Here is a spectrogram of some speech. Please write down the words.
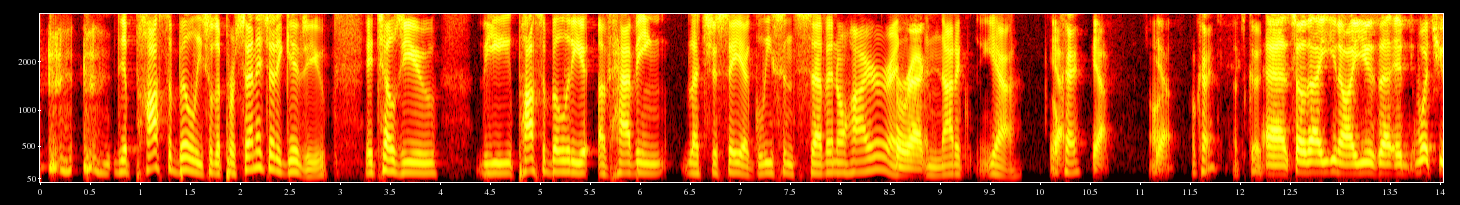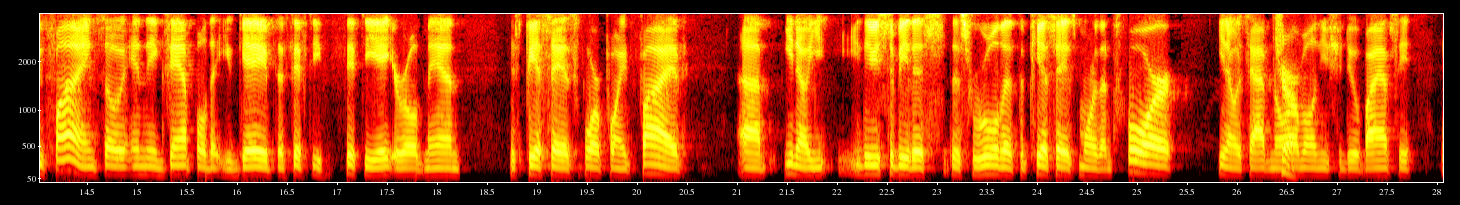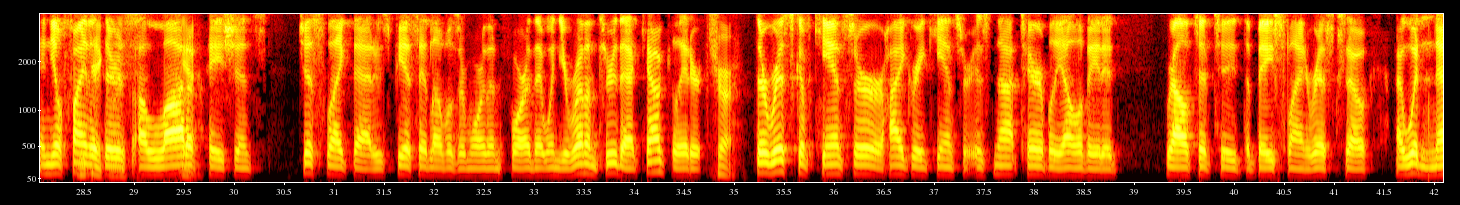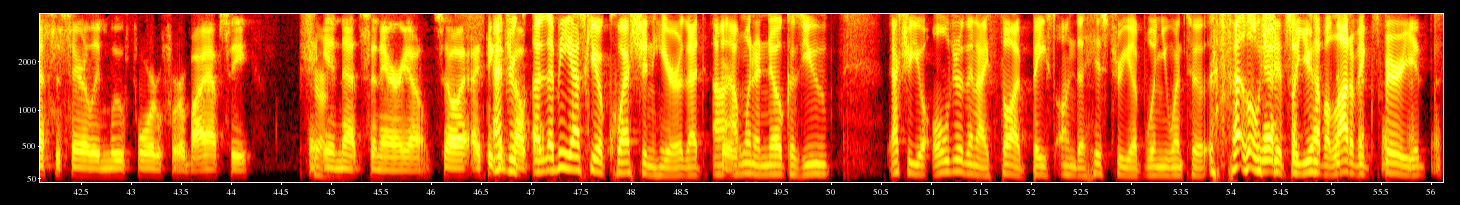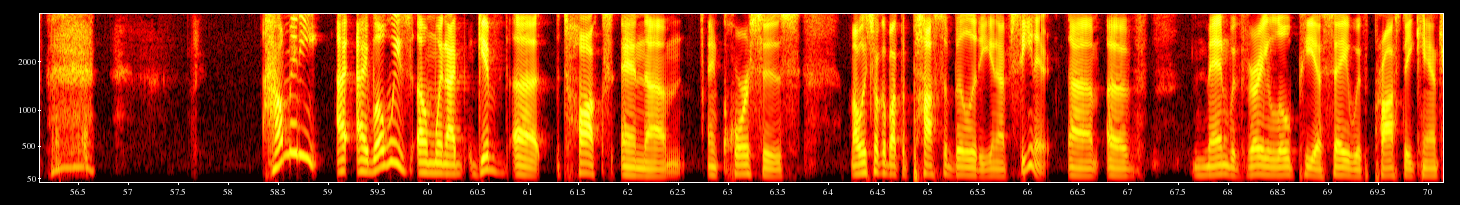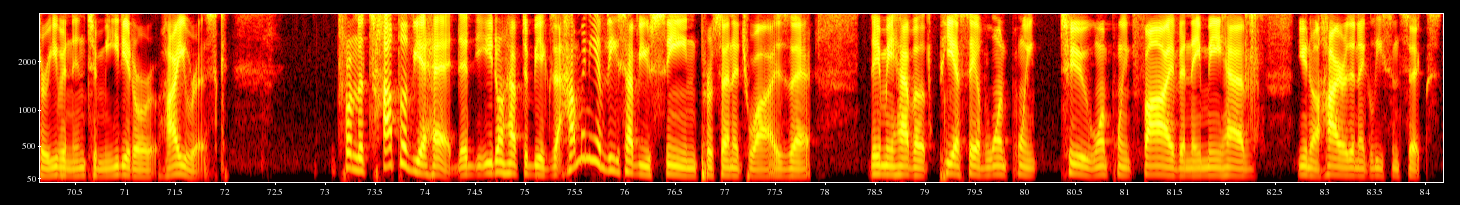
the possibility. So the percentage that it gives you, it tells you the possibility of having, let's just say, a Gleason seven or higher, and, correct, and not a yeah. yeah. Okay. Yeah. Oh, yeah. Okay, that's good. And so that you know, I use that. It, what you find. So in the example that you gave, the 50, 58 year old man, his PSA is four point five. Uh, you know, you, there used to be this this rule that the PSA is more than four. You know, it's abnormal, sure. and you should do a biopsy. And you'll find Ridiculous. that there's a lot yeah. of patients just like that whose PSA levels are more than four. That when you run them through that calculator, sure, the risk of cancer or high grade cancer is not terribly elevated relative to the baseline risk. So I wouldn't necessarily move forward for a biopsy sure. in that scenario. So I, I think Andrew, uh, let me ask you a question here that uh, sure. I want to know because you actually you're older than I thought based on the history of when you went to fellowship. so you have a lot of experience. How many? I, have always um, when I give uh, talks and um, and courses, I always talk about the possibility, and I've seen it um, of men with very low PSA with prostate cancer, even intermediate or high risk. From the top of your head, you don't have to be exact. How many of these have you seen percentage wise that they may have a PSA of 1.2, 1.5, and they may have, you know, higher than a Gleason 6?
